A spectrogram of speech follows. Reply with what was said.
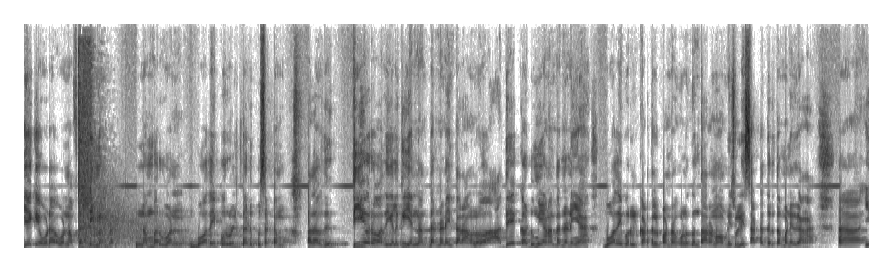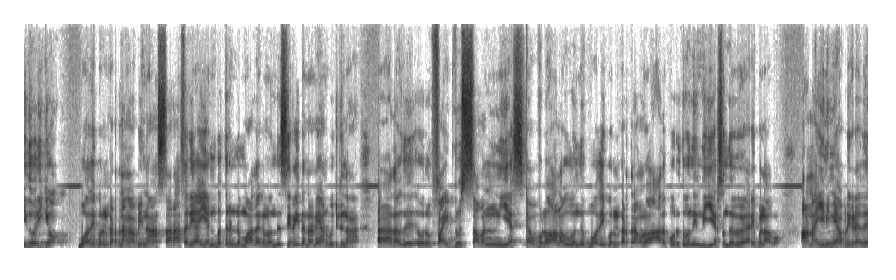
ஏகேவோட one of the team member number one போதைப் பொருள் தடுப்பு சட்டம். அதாவது தீவிரவாதிகளுக்கு என்ன தண்டனை தராங்களோ அதே கடுமையான தண்டனையை போதைப் பொருள் கடத்தல் பண்றவங்களுக்கும் தரணும் அப்படின்னு சொல்லி சட்ட திருத்தம் பண்ணியிருக்காங்க இது வரைக்கும் போதைப் பொருள் கடத்தினாங்க அப்படின்னா சராசரியா எண்பத்தி ரெண்டு மாதங்கள் வந்து சிறை தண்டனை அனுபவிச்சுட்டு இருந்தாங்க. அதாவது ஒரு ஃபைவ் டு செவன் இயர்ஸ் எவ்வளவு அளவு வந்து போதைப் பொருள் கடத்துறாங்களோ அதை பொறுத்து வந்து இந்த இயர்ஸ் வந்து வேரியபிள் ஆகும். ஆனா இனிமே அப்படி கிடையாது.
